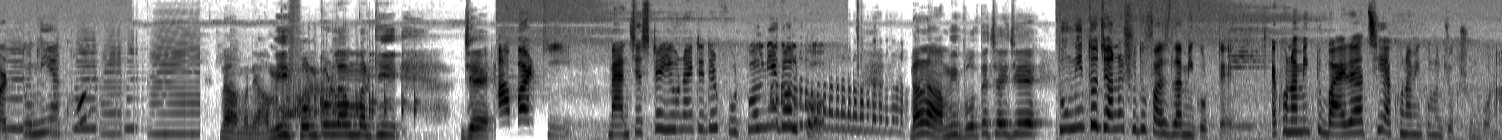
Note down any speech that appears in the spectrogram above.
ব্যাপার তুমি এখন? না মানে আমি ফোন করলাম আর কি যে আবার কি? ম্যানচেস্টার ইউনাইটেডের ফুটবল নিয়ে গল্প? না না আমি বলতে চাই যে তুমি তো জানো শুধু ফাজলামি করতে। এখন আমি একটু বাইরে আছি এখন আমি কোনো যোগ শুনব না।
